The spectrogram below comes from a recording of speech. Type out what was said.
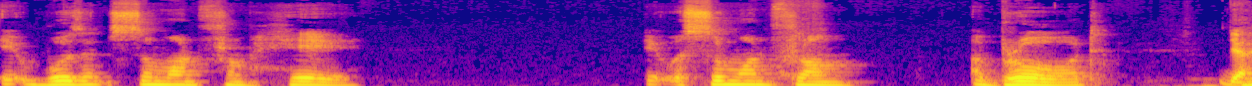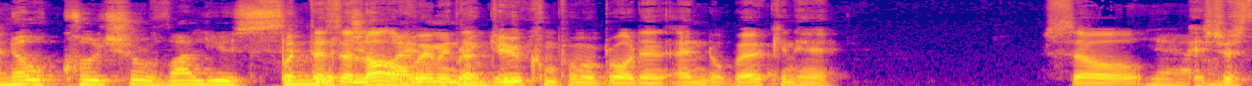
it wasn't someone from here. It was someone from abroad. Yeah. No cultural values. But there's a lot of women that do come from abroad and end up working here. So Yeah, it's just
